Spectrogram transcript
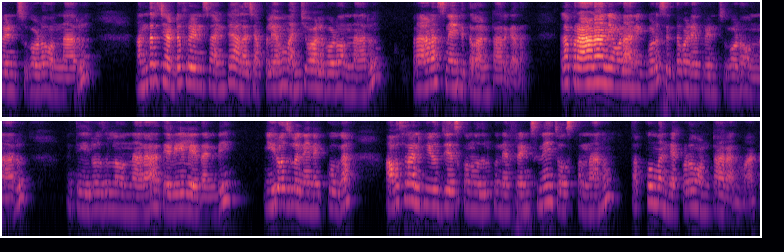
ఫ్రెండ్స్ కూడా ఉన్నారు. అందరు చెడ్డ ఫ్రెండ్స్ అంటే అలా చెప్పలేము మంచి వాళ్ళు కూడా ఉన్నారు. ప్రాణ స్నేహితులు అంటారు కదా. అలా ప్రాణాన్ని ఇవ్వడానికి కూడా సిద్ధపడే ఫ్రెండ్స్ కూడా ఉన్నారు. అయితే ఈ రోజుల్లో ఉన్నారా? తెలియలేదండి. ఈ రోజులో నేను ఎక్కువగా అవసరానికి యూజ్ చేసుకొని వదులుకునే ఫ్రెండ్స్నే చూస్తున్నాను. తక్కువ మంది ఎక్కడో ఉంటారనమాట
